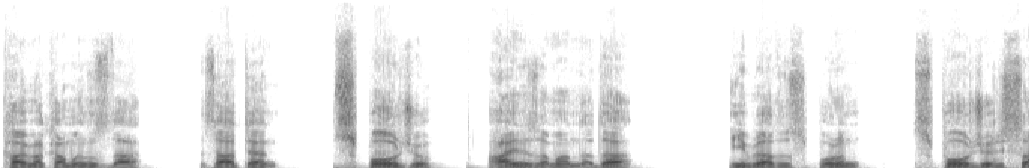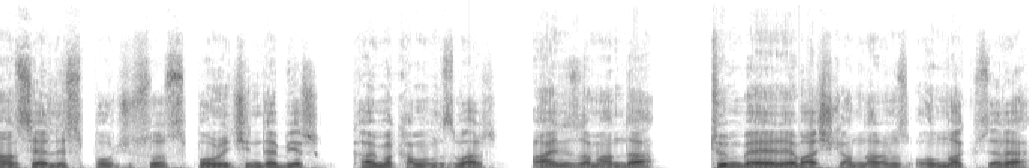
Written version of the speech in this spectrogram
kaymakamınız da zaten sporcu. Aynı zamanda da İbradı Spor'un sporcu, lisansiyerli sporcusu. Sporun içinde bir kaymakamımız var. Aynı zamanda tüm belediye başkanlarımız olmak üzere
